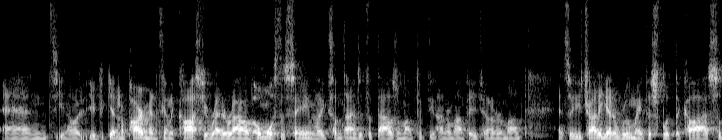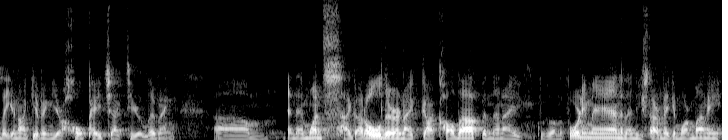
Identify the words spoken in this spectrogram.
and you know if you get an apartment it's going to cost you right around almost the same. Like sometimes it's a thousand a month 1500 a month 1800 a month and so you try to get a roommate to split the cost so that you're not giving your whole paycheck to your living. Um, and then once i got older and i got called up and then i was on the 40 man and then you start making more money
